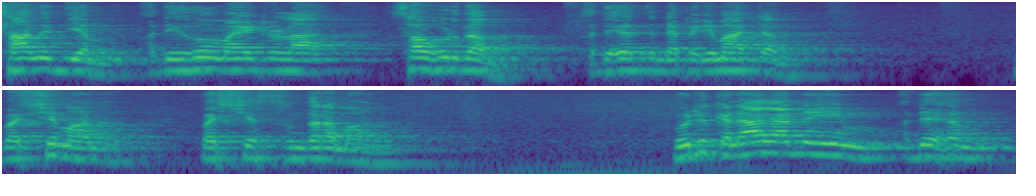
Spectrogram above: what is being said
സാന്നിധ്യം അദ്ദേഹവുമായിട്ടുള്ള സൗഹൃദം അദ്ദേഹത്തിന്റെ പെരുമാറ്റം വശ്യമാണ് വശ്യസുന്ദരമാണ്. ഒരു കലാകാരനെയും അദ്ദേഹം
